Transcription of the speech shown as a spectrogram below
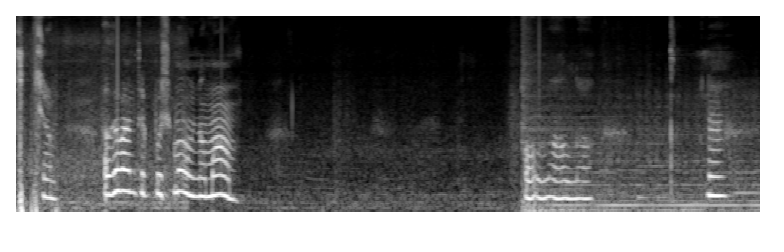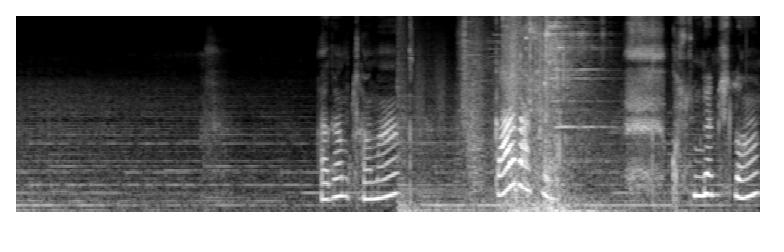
çıkacağım. Aga ben tek başıma oynamam. Allah Allah. Ne? Agam tamam. Kardeşim. Kostüm gelmiş lan.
